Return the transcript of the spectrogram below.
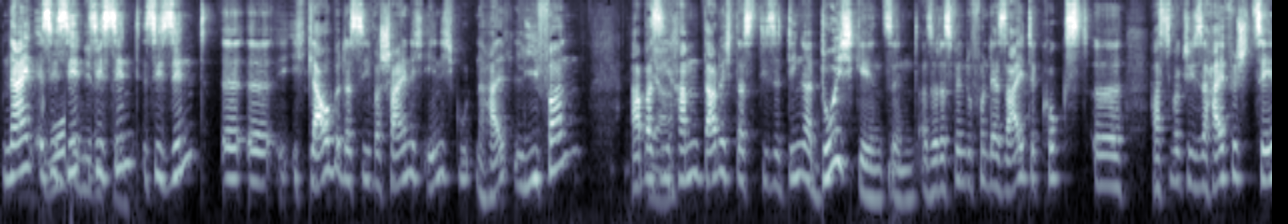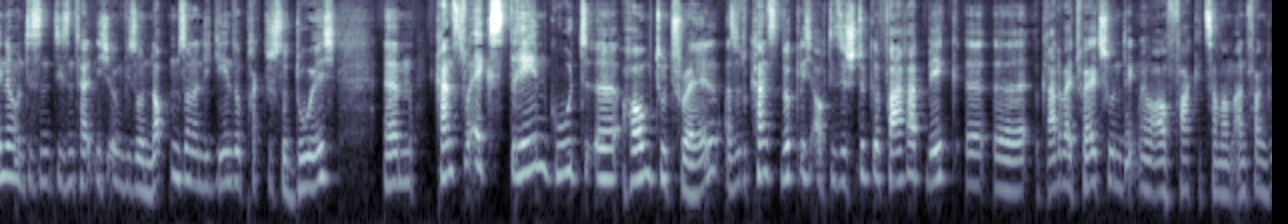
nein, sie sind, sie sind, sie sind, äh, äh, ich glaube, dass sie wahrscheinlich ähnlich guten Halt liefern, aber ja. sie haben dadurch, dass diese Dinger durchgehend sind, also dass wenn du von der Seite guckst, äh, hast du wirklich diese Haifischzähne und die sind, die sind halt nicht irgendwie so Noppen, sondern die gehen so praktisch so durch. Ähm, kannst du extrem gut äh, Home to Trail. Also du kannst wirklich auch diese Stücke Fahrradweg, äh, äh, gerade bei Trailschuhen, denkt man immer, oh fuck, jetzt haben wir am Anfang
